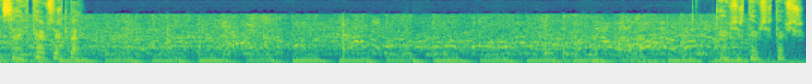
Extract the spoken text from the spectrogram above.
塞，抬不起来，抬。抬不起来，抬不起来，抬不起来。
